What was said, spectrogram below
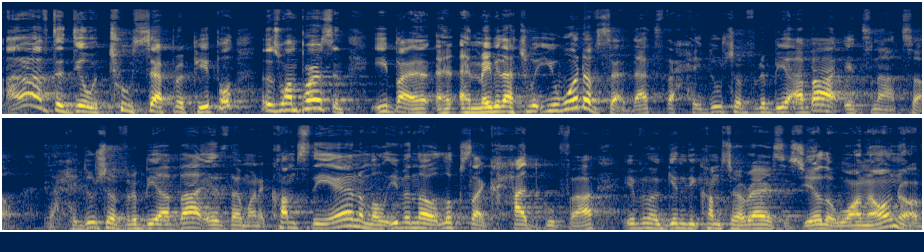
I don't have to deal with two separate people. There's one person. And maybe that's what you would have said. That's the Hidush of Rabbi Abba. It's not so. The Hidush of Rabbi Abba is that when it comes to the animal, even though it looks like Had Gufa, even though Gindi comes to says, You're the one owner of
